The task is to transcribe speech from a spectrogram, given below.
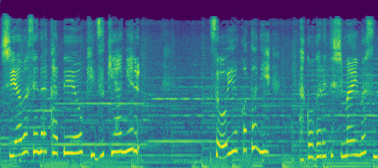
幸せな家庭を築き上げる。そういうことに憧れてしまいますね。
